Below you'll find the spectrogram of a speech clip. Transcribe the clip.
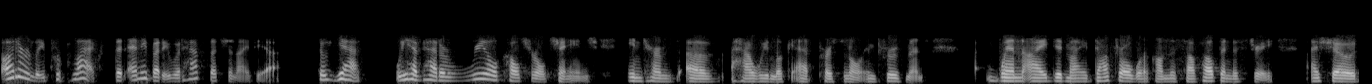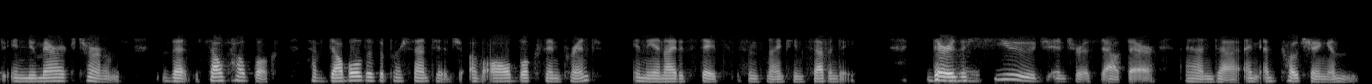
utterly perplexed that anybody would have such an idea. So yes, we have had a real cultural change in terms of how we look at personal improvement. When I did my doctoral work on the self help industry, I showed in numeric terms that self help books have doubled as a percentage of all books in print in the United States since 1970. There is a huge interest out there and, uh, and, and coaching and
